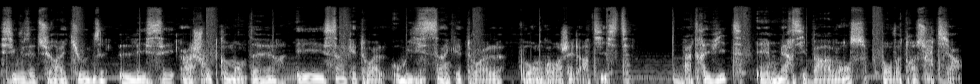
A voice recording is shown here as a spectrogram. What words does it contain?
si vous êtes sur iTunes, laissez un chouette commentaire et 5 étoiles, oui 5 étoiles, pour encourager l'artiste. À très vite et merci par avance pour votre soutien.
